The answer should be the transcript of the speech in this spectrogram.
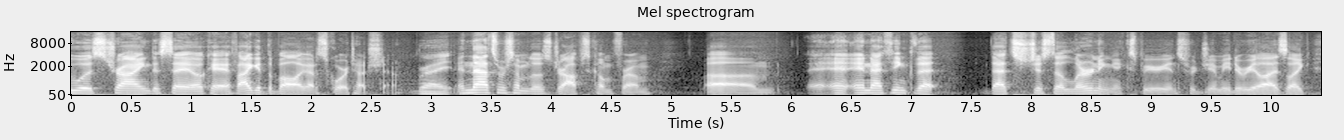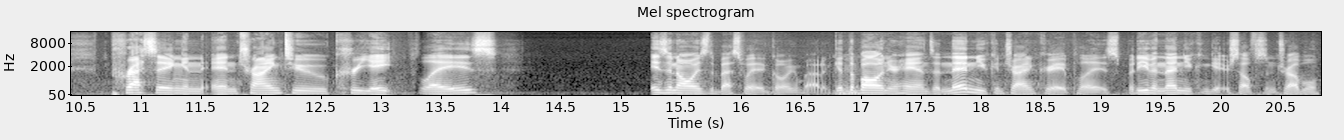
was trying to say, okay, if I get the ball, I got to score a touchdown Right. and that's where some of those drops come from. Um, and, and I think that that's just a learning experience for Jimmy to realize like pressing and, and trying to create plays isn't always the best way of going about it. Get the ball in your hands and then you can try and create plays. But even then, you can get yourself in trouble.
